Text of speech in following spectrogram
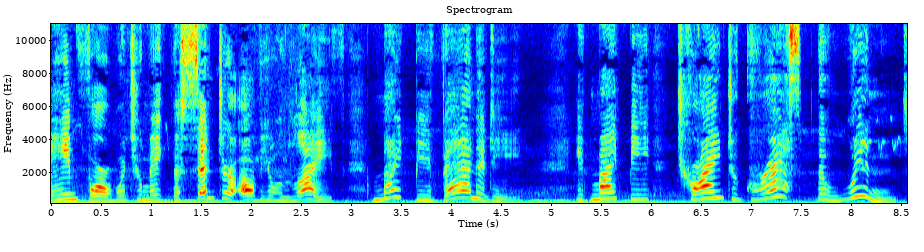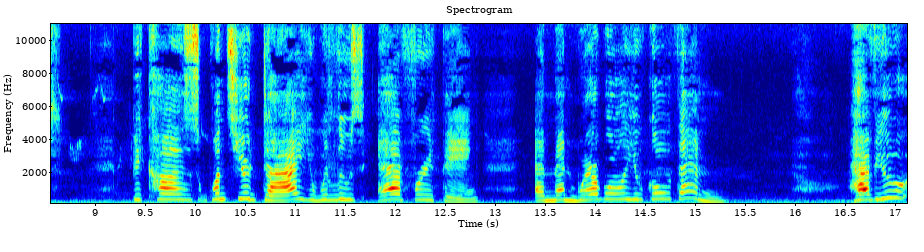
aim for, what you make the center of your life, might be vanity. It might be trying to grasp the wind. Because once you die, you will lose everything. And then where will you go then? Have you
